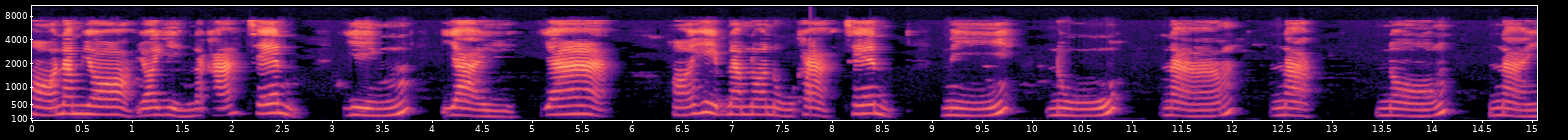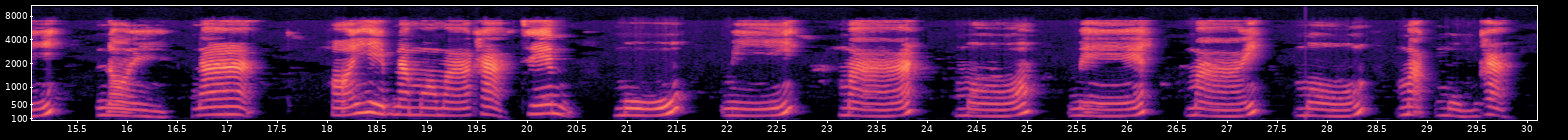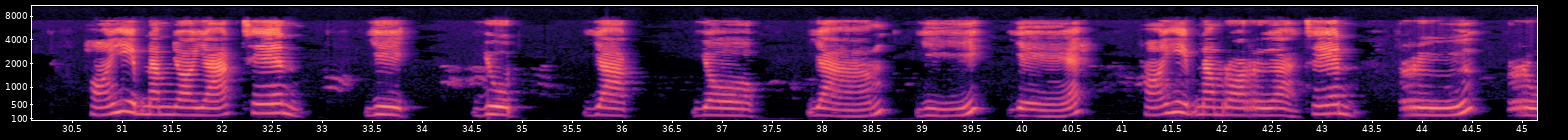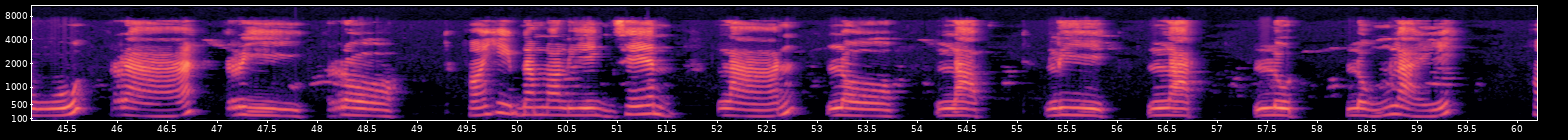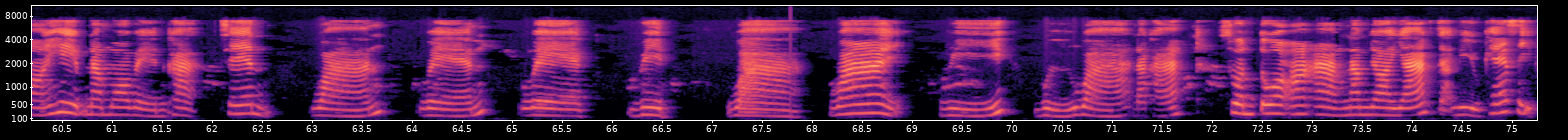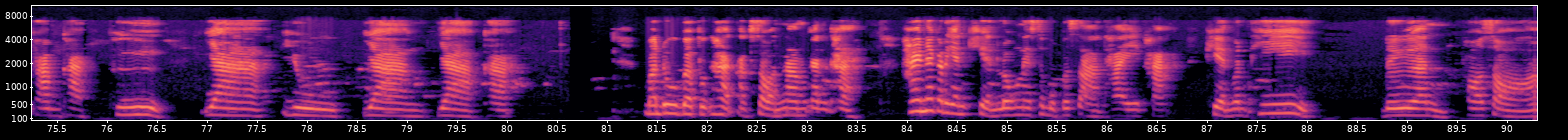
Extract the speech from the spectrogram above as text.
หอนำยอ ยอหญิงนะคะ เช่น หญิง ใหญ่ ย่า หอหีบนำนอหนูค่ะ เช่น หนี หนู หนาม หนัก หนอง ไหน หน่อย หน้า หอหีบนำมอม้าค่ะ เช่น หมู หมี หมา หมอ แหม หมาย หมอง หมักหมุมค่ะ หอยหีบนำยอยักษ์ เช่น หยิก หยุด หยัก หยอก หยาม หยีแหยหอยหีบนำรอเรือ เช่น หรือ หรู หรา รี รอ หอยหีบนำลอลิง เช่น หลาน หลอกหลับ หลีก หลัด หลุด หลงไหล หอยหีบนำวอแหวนค่ะ เช่น หวาน แหวน แหวกหวิดว่าว่ายหวี หวือหวา นะคะ ส่วนตัวออ่างนำยอยักษ์จะมีอยู่แค่สี่คำค่ะ คือ ยาอยู่ อย่าง อยากค่ะ มาดูแบบฝึกหัดอักษรนำกันค่ะ ให้นักเรียนเขียนลงในสมุดภาษาไทยค่ะ เขียนวันที่ เดือน พศ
